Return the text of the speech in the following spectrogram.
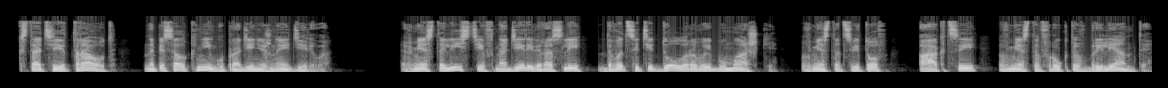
Кстати, Траут написал книгу про денежное дерево. Вместо листьев на дереве росли 20-долларовые бумажки, вместо цветов — акции, вместо фруктов — бриллианты.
